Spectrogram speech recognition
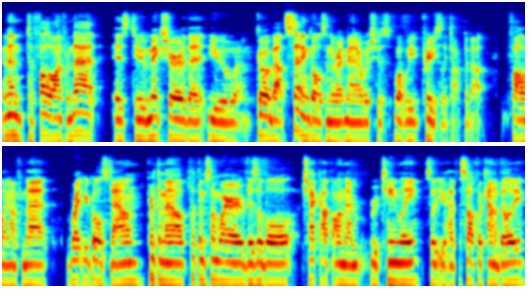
And then to follow on from that is to make sure that you um, go about setting goals in the right manner, which is what we previously talked about. Following on from that, write your goals down, print them out, put them somewhere visible, check up on them routinely so that you have self accountability.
